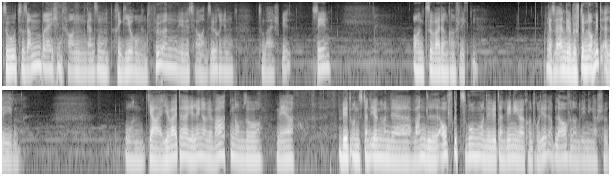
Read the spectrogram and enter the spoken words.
zu Zusammenbrechen von ganzen Regierungen führen, wie wir es ja auch in Syrien zum Beispiel sehen, und zu weiteren Konflikten. Das werden wir bestimmt noch miterleben. Und ja, je weiter, je länger wir warten, umso mehr wird uns dann irgendwann der Wandel aufgezwungen und er wird dann weniger kontrolliert ablaufen und weniger schön.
